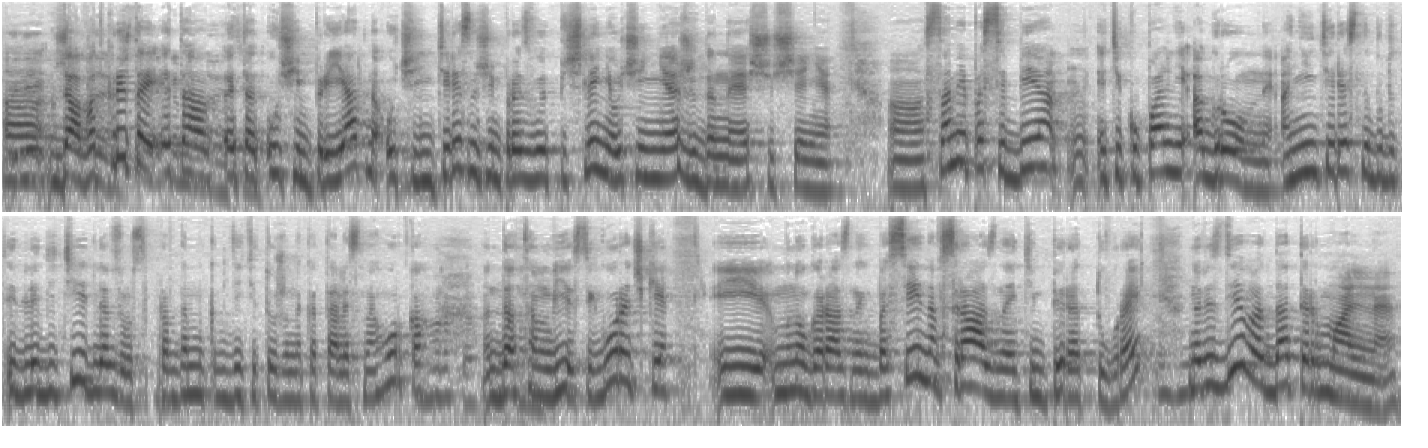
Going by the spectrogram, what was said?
А, да, в открытой это, это очень приятно, очень интересно, очень производит впечатление, очень неожиданные ощущения. А, Сами по себе эти купальни огромные. Они интересны будут и для детей, и для взрослых. Правда, мы как дети тоже накатались на горках. Горках. Да, там есть и горочки, и много разных бассейнов с разной температурой. Но везде вода термальная,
